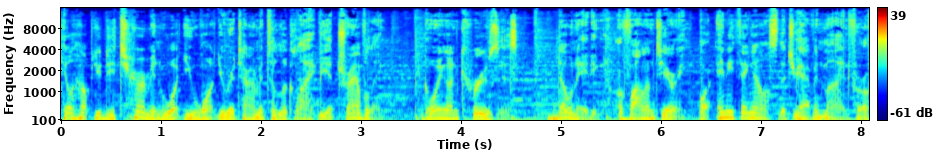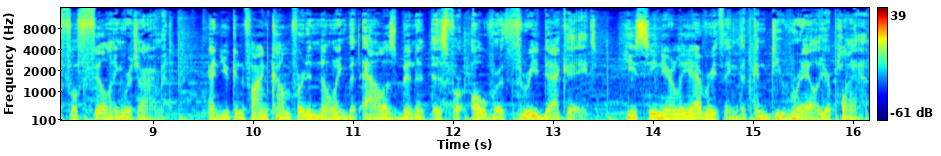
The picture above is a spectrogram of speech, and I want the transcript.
He'll help you determine what you want your retirement to look like, be it traveling, going on cruises, donating, or volunteering, or anything else that you have in mind for a fulfilling retirement. And you can find comfort in knowing that Al has been at this for over three decades. He's seen nearly everything that can derail your plan.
